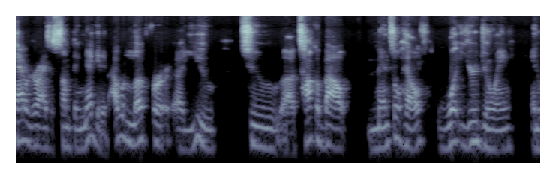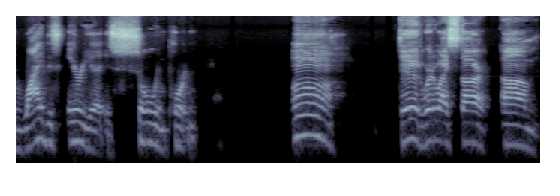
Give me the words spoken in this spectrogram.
categorized as something negative. I would love for uh, you to uh, talk about mental health, what you're doing, and why this area is so important. Mm, dude, where do I start? Um,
